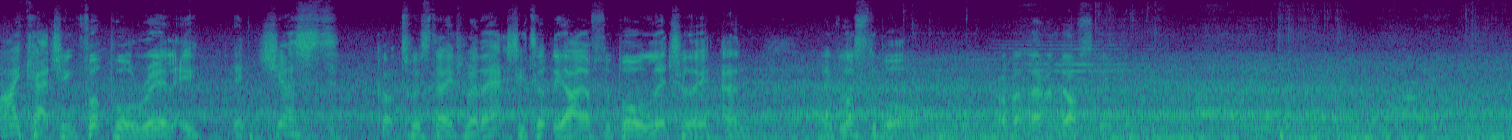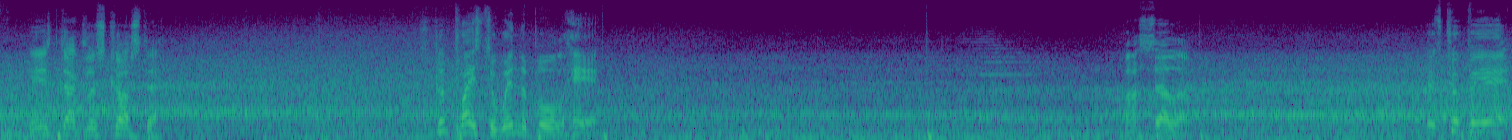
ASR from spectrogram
Eye-catching football, really. It just got to a stage where they actually took the eye off the ball, literally, and they've lost the ball. Robert Lewandowski. Here's Douglas Costa. It's a good place to win the ball here. Marcelo. This could be it.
